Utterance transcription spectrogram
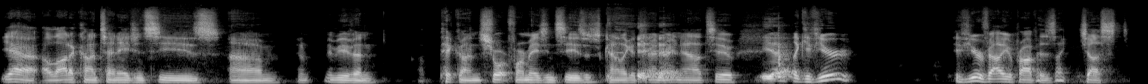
yeah, a lot of content agencies, um, know, maybe even pick on short form agencies, which is kind of like a trend right now too. yeah, Like if your if your value prop is like just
